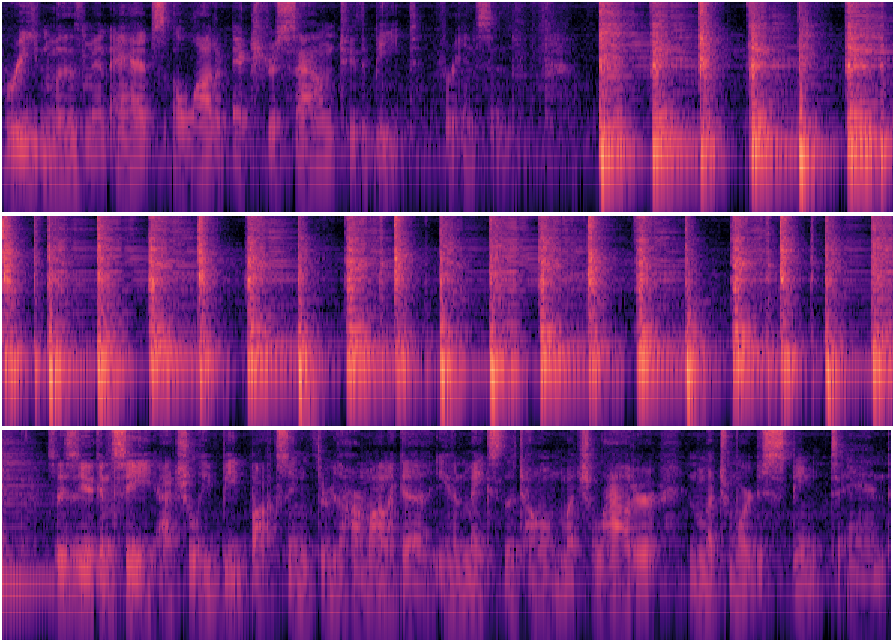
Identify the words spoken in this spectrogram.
reed movement adds a lot of extra sound to the beat, for instance. So as you can see, actually beatboxing through the harmonica even makes the tone much louder and much more distinct and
